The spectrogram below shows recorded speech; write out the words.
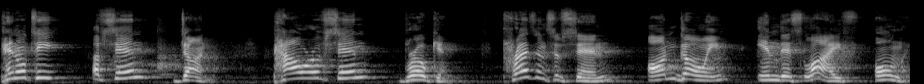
penalty of sin, done. Power of sin, broken presence of sin ongoing in this life only.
